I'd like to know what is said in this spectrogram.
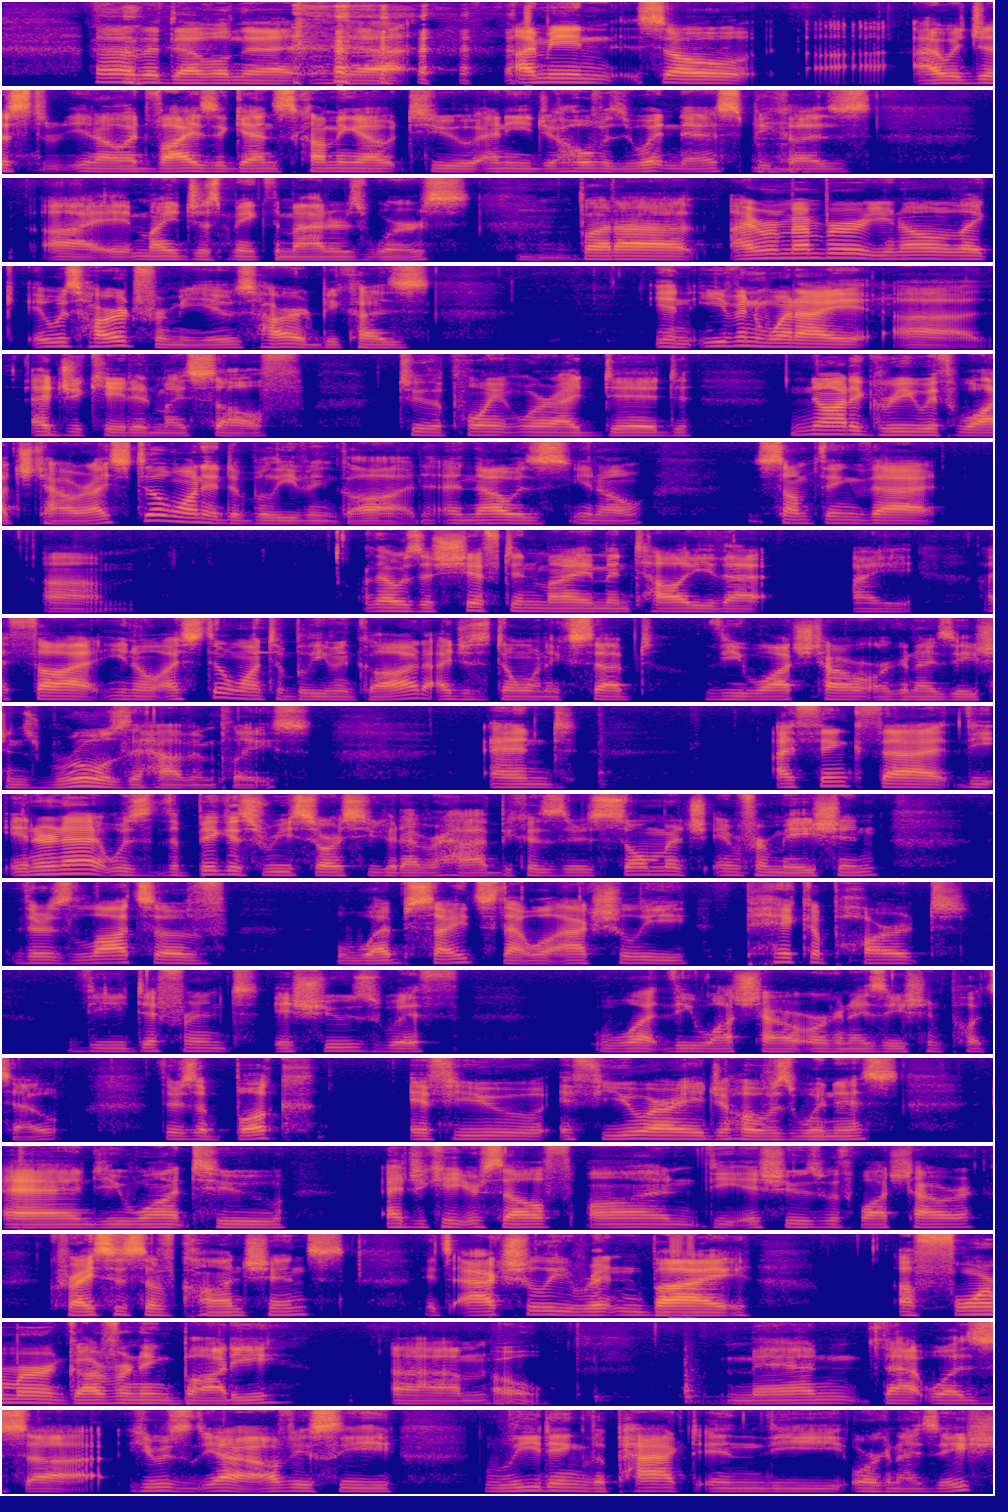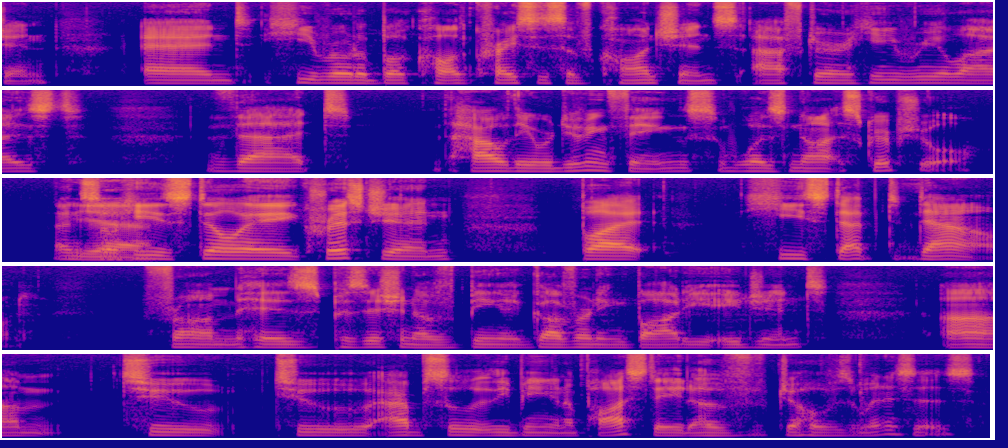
Oh, the devil net. Yeah. I mean, so uh, I would just, you know, advise against coming out to any Jehovah's Witness because uh, it might just make the matters worse. But uh, I remember, you know, like it was hard for me. It was hard because, and even when I uh, educated myself to the point where I did not agree with Watchtower, I still wanted to believe in God, and that was, you know, something that um, that was a shift in my mentality that I I thought, you know, I still want to believe in God. I just don't want to accept the Watchtower organization's rules they have in place. And I think that the internet was the biggest resource you could ever have because there's so much information. There's lots of websites that will actually pick apart the different issues with what the Watchtower organization puts out. There's a book if you if you are a Jehovah's Witness and you want to educate yourself on the issues with Watchtower, Crisis of Conscience. It's actually written by a former governing body um, Oh, man that was uh, he was yeah obviously leading the pact in the organization. And he wrote a book called crisis of conscience after he realized that how they were doing things was not scriptural. And so he's still a christian but he stepped down from his position of being a governing body agent um, to to absolutely being an apostate of Jehovah's Witnesses.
